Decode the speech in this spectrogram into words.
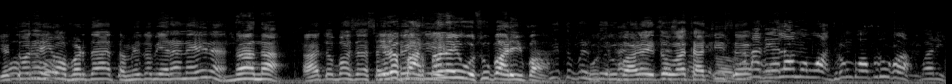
એ તો નહીં વાપરતા. તમે તો બેરા નહીં ને. ના ના. હા તો બસ પાડતા નહીં ઓછું પાડી પા. ઓછું પાડે એ તો વાત સાચી છે. વેલામાં વાંદરું બોબડું હ વળી.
